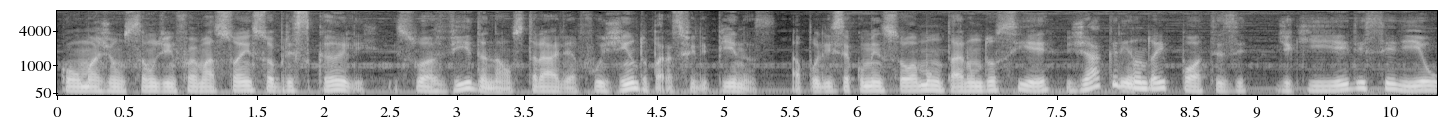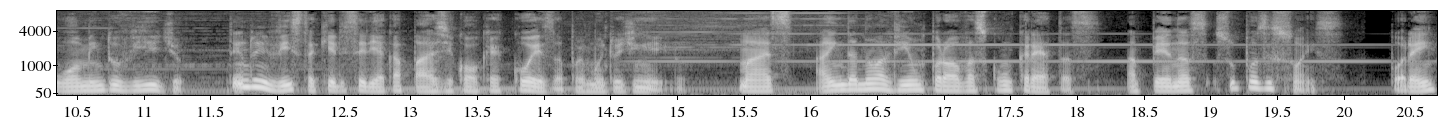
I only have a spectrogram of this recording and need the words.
Com uma junção de informações sobre Scully e sua vida na Austrália fugindo para as Filipinas, a polícia começou a montar um dossiê, já criando a hipótese de que ele seria o homem do vídeo, tendo em vista que ele seria capaz de qualquer coisa por muito dinheiro. Mas ainda não haviam provas concretas, apenas suposições. Porém,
